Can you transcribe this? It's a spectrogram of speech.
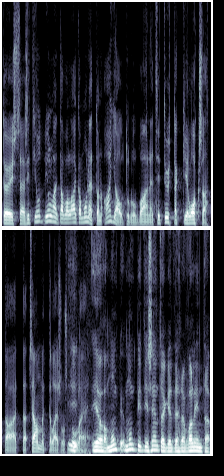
töissä, ja sitten jo, jollain tavalla aika monet on ajautunut vaan, että sitten yhtäkkiä loksahtaa, että se ammattilaisuus tulee. I, joo, mun, mun piti sen takia tehdä valinta.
